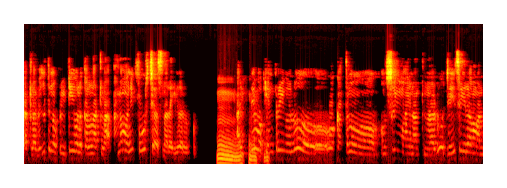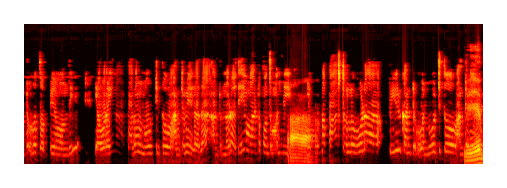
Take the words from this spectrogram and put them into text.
అట్లా వెళ్తున్నప్పుడు ఇటీవల కాలంలో అట్లా అనమని ఫోర్స్ చేస్తున్నారు అయ్య గారు. ఉమ్, అయితే ఒక ఇంటర్వ్యూలో అతను ముస్లిం ఆయన అంటున్నాడు జై శ్రీరామ్ అంటంలో తప్పే ఉంది. ఎవరైనా పదం నోటితో అంటమే కదా అంటున్నాడు. అదే మాట కొంతమంది ఇప్పుడున్న పాస్టర్లు కూడా పేరు కంటే నోటితో అంటే ఏం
